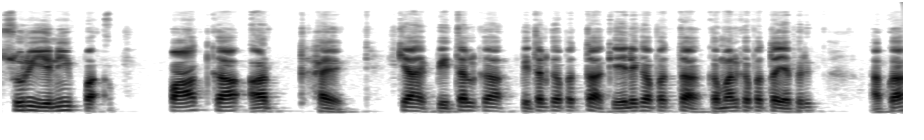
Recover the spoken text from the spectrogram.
सूर्य यानी पा, पात का अर्थ है क्या है? पीतल का पीतल का पत्ता केले का पत्ता कमल का पत्ता या फिर आपका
